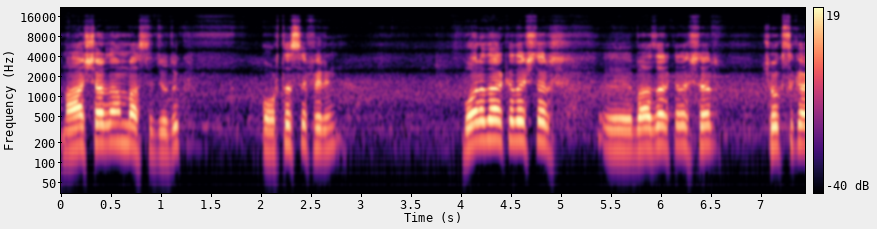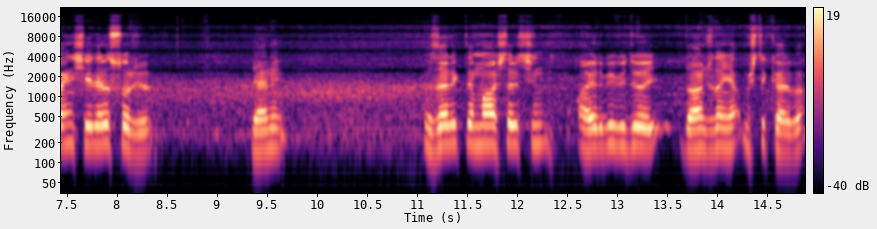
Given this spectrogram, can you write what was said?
Maaşlardan bahsediyorduk. Orta seferin. Bu arada arkadaşlar e, bazı arkadaşlar çok sık aynı şeyleri soruyor. Yani özellikle maaşlar için ayrı bir video daha önceden yapmıştık galiba.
